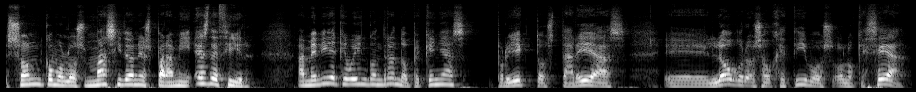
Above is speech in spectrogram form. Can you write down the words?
son como los más idóneos para mí. Es decir, a medida que voy encontrando pequeños proyectos, tareas, eh, logros, objetivos o lo que sea,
